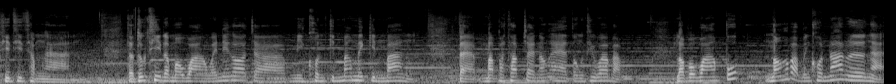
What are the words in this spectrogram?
ที่ที่ทำงาน แต่ทุกทีเรามาวางไว้เนี่ยก็จะมีคนกินบ้างไม่กินบ้าง แต่มาประทับใจน้องแอร์ตรงที่ว่าแบบ เราไปวางปุ๊บน้องเขาแบบเป็นคนร่าเริงอะ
